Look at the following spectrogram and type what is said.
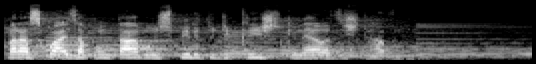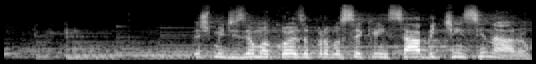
para as quais apontavam o Espírito de Cristo que nelas estavam. Deixa-me dizer uma coisa para você, quem sabe te ensinaram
